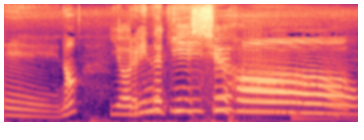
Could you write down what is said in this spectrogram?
せーの。より抜き手法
